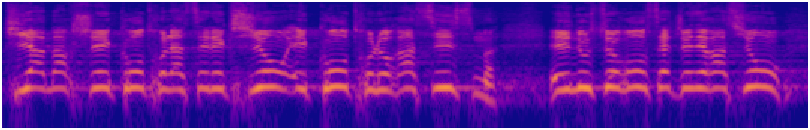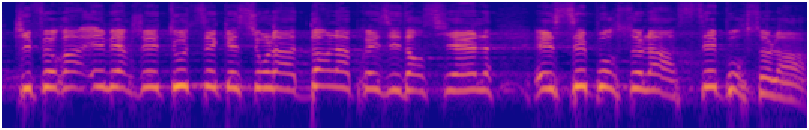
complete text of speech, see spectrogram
qui a marché contre la sélection et contre le racisme. Et nous serons cette génération qui fera émerger toutes ces questions-là dans la présidentielle. Et c'est pour cela, c'est pour cela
